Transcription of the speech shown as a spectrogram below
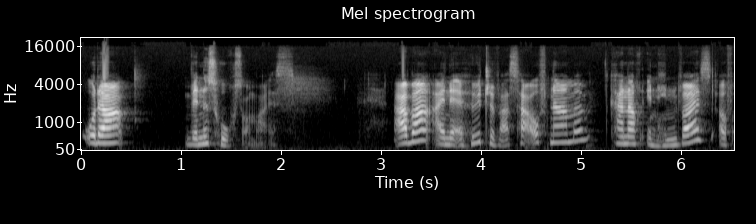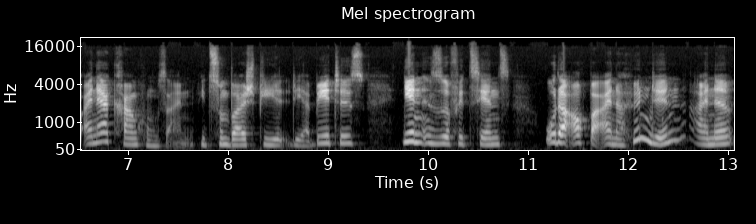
oder wenn es Hochsommer ist. Aber eine erhöhte Wasseraufnahme kann auch ein Hinweis auf eine Erkrankung sein, wie zum Beispiel Diabetes, Niereninsuffizienz oder auch bei einer Hündin eine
